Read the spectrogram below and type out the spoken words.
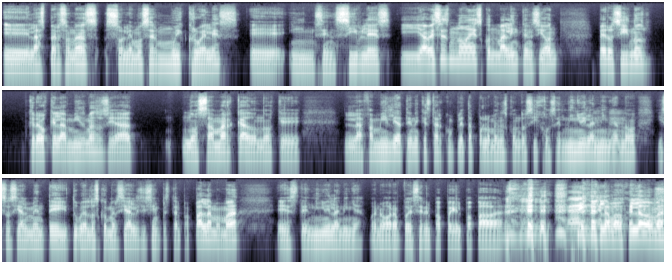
Eh, las personas solemos ser muy crueles, eh, insensibles y a veces no es con mala intención, pero sí nos creo que la misma sociedad nos ha marcado, ¿no? Que la familia tiene que estar completa por lo menos con dos hijos, el niño y la niña, ¿no? Y socialmente, y tú ves los comerciales y siempre está el papá, la mamá, este, el niño y la niña. Bueno, ahora puede ser el papá y el papá, la mamá y la mamá.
